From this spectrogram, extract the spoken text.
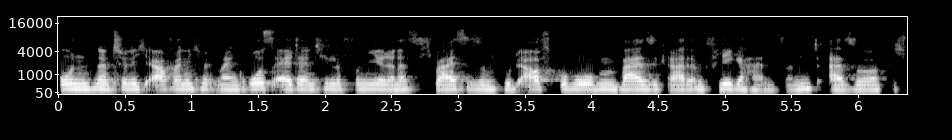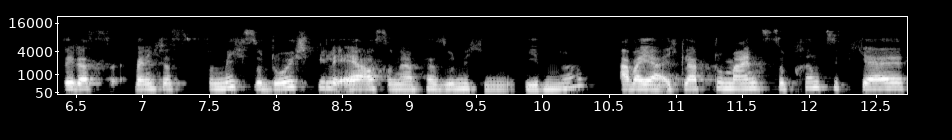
Und natürlich auch, wenn ich mit meinen Großeltern telefoniere, dass ich weiß, sie sind gut aufgehoben, weil sie gerade im Pflegeheim sind. Also ich sehe das, wenn ich das für mich so durchspiele, eher aus so einer persönlichen Ebene. Aber ja, ich glaube, du meinst so prinzipiell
